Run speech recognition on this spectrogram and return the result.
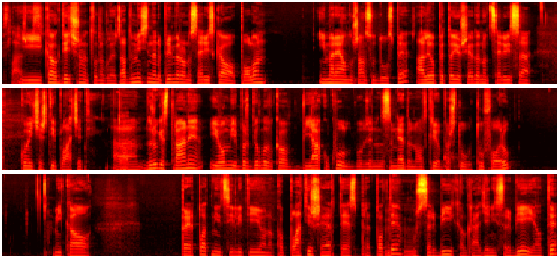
Slažem I se. kao gde ćeš na to da gledaš? Zato mislim da, na primjer, ono servis kao Apollon ima realnu šansu da uspe, ali opet to je još jedan od servisa koji ćeš ti plaćati. A, Da. s druge strane, i ovo mi je baš bilo kao jako cool, obzirom da sam nedavno otkrio baš tu, tu foru, mi kao pretplatnici ili ti ono kao platiš RTS pretplate Mhm. u Srbiji kao građani Srbije, jel te,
